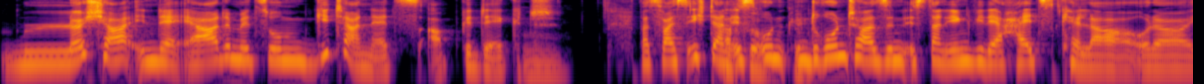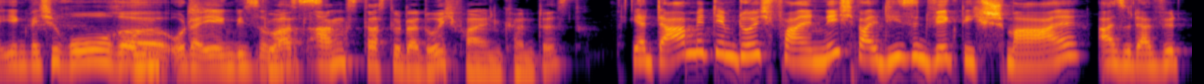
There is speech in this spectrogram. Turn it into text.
Löcher in der Erde mit so einem Gitternetz abgedeckt. Hm. Was weiß ich, dann Ach ist so, unten okay. drunter sind, ist dann irgendwie der Heizkeller oder irgendwelche Rohre Und oder irgendwie Du sowas. hast Angst, dass du da durchfallen könntest? Ja, da mit dem Durchfallen nicht, weil die sind wirklich schmal. Also da wird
